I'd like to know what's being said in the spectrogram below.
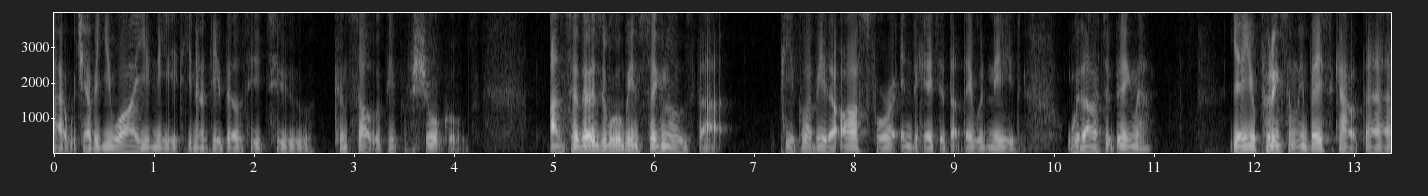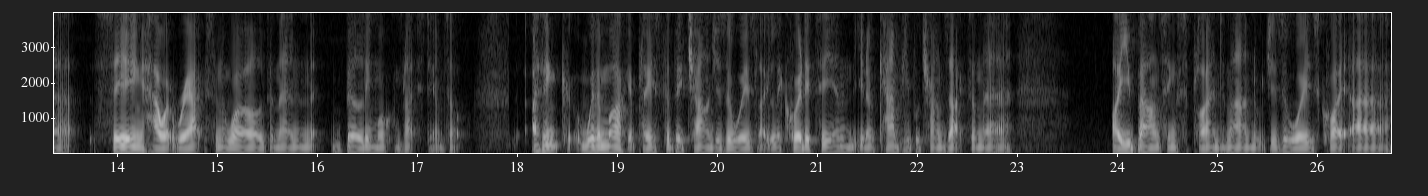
uh, whichever UI you need, you know, the ability to consult with people for short calls. And so those have all been signals that people have either asked for or indicated that they would need without it being there. Yeah, you're putting something basic out there, seeing how it reacts in the world, and then building more complexity on top. I think with a marketplace, the big challenge is always like liquidity and, you know, can people transact on there? Are you balancing supply and demand, which is always quite uh,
